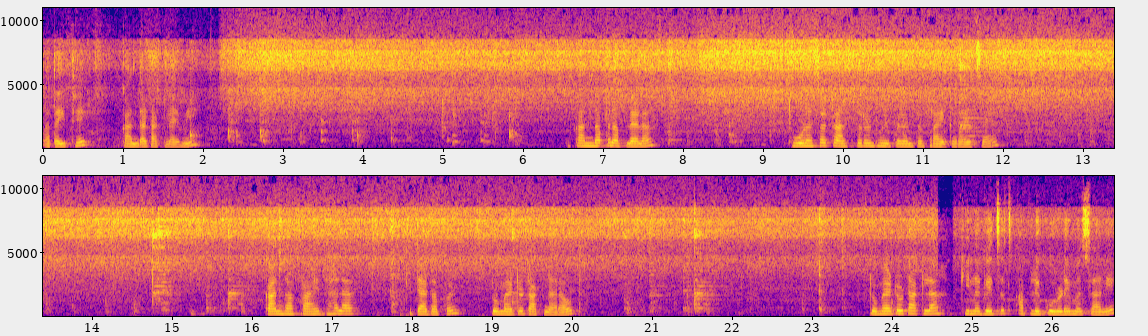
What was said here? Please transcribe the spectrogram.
आता इथे कांदा टाकला आहे मी. कांदा पण आपल्याला थोडासा ट्रान्सपरंट होईपर्यंत फ्राय करायचा आहे कांदा फ्राय झाला की त्यात आपण टोमॅटो टाकणार आहोत. टोमॅटो टाकला की लगेचच आपले कोरडे मसाले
